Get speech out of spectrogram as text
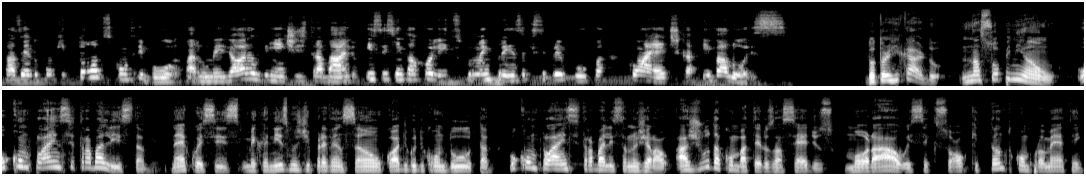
fazendo com que todos contribuam para um melhor ambiente de trabalho e se sintam acolhidos por uma empresa que se preocupa com a ética e valores. Doutor Ricardo, na sua opinião, o compliance trabalhista, né, com esses mecanismos de prevenção, código de conduta, o compliance trabalhista no geral, ajuda a combater os assédios moral e sexual que tanto comprometem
